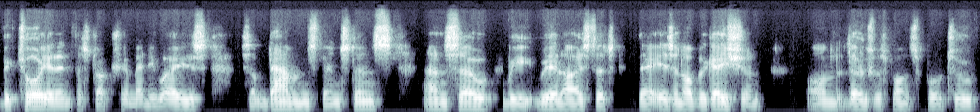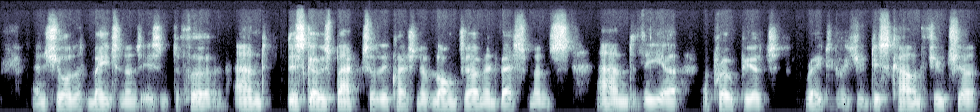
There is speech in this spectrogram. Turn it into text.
Victorian infrastructure in many ways, some dams, for instance. And so we realized that there is an obligation on those responsible to ensure that maintenance isn't deferred. And this goes back to the question of long term investments and the uh, appropriate rate at which you discount future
